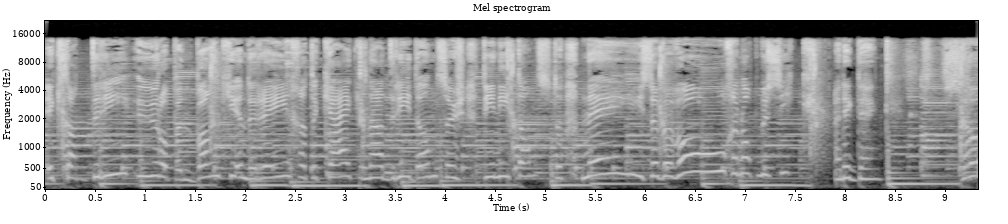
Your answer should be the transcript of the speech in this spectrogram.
Ik zat drie uur op een bankje in de regen te kijken naar drie dansers die niet dansten. Nee, ze bewogen op muziek. En ik denk, zo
